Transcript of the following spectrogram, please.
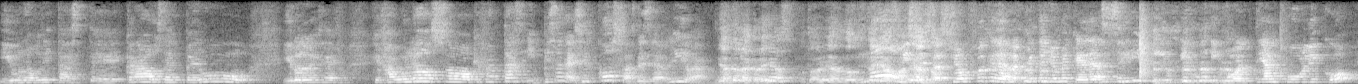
Y uno grita, este, Kraus del Perú. Y el otro dice, ¡qué fabuloso! ¡qué fantástico! Y empiezan a decir cosas desde arriba. ¿Ya te la creías? ¿O todavía no? mi sensación fue que de repente yo me quedé así y, y, y volteé al público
